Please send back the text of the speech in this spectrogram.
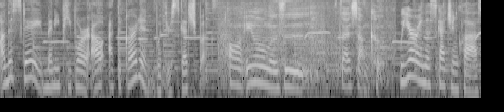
On this day, many people are out at the garden with their sketchbooks. Oh, We are in the sketching class.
